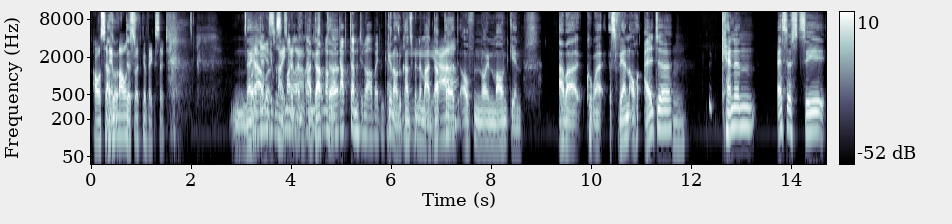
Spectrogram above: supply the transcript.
Außer Also, der Mount das- wird gewechselt. Naja, aber ist kannst dann mit einem Adapter, Adapter, mit dem du arbeiten kannst. Genau, du kannst mit einem Adapter Ja. auf einen neuen Mount gehen. Aber guck mal, es werden auch alte Hm. Canon SSC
